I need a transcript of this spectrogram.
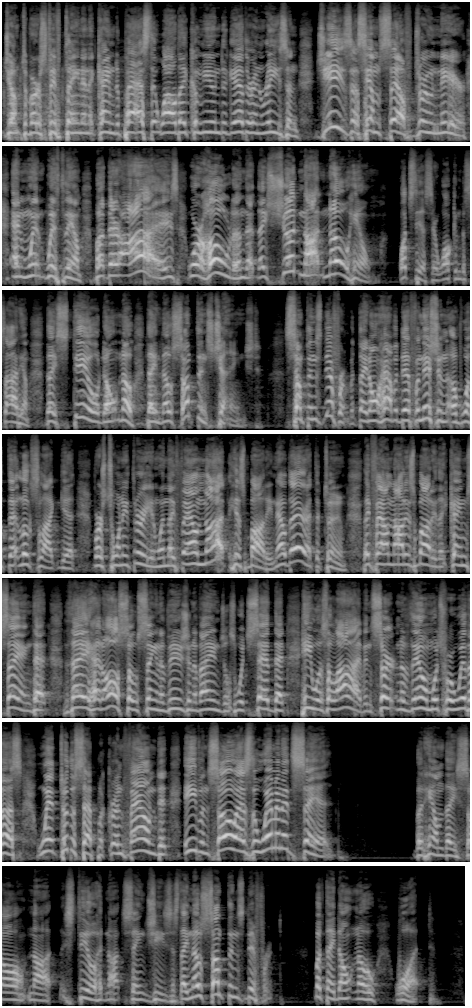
Jump to verse 15, and it came to pass that while they communed together and reasoned, Jesus himself drew near and went with them. But their eyes were holden that they should not know him. Watch this, they're walking beside him. They still don't know. They know something's changed. Something's different, but they don't have a definition of what that looks like yet. Verse 23 And when they found not his body, now they're at the tomb, they found not his body. They came saying that they had also seen a vision of angels which said that he was alive. And certain of them which were with us went to the sepulchre and found it even so as the women had said. But him they saw not. They still had not seen Jesus. They know something's different, but they don't know what?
